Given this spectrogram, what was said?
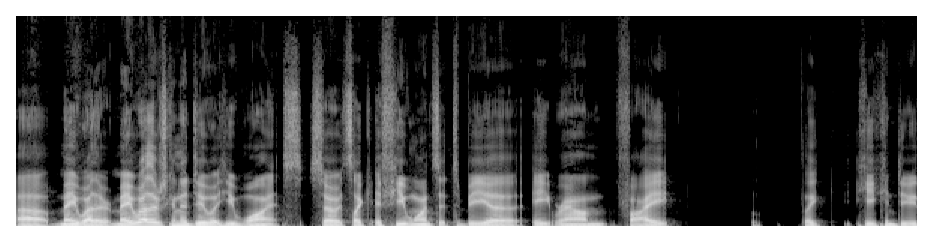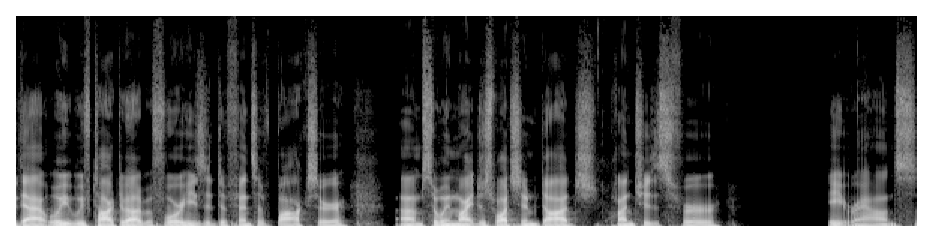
uh, Mayweather. Mayweather's going to do what he wants. So it's like if he wants it to be a eight round fight, like he can do that. We we've talked about it before. He's a defensive boxer, um, so we might just watch him dodge punches for eight rounds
